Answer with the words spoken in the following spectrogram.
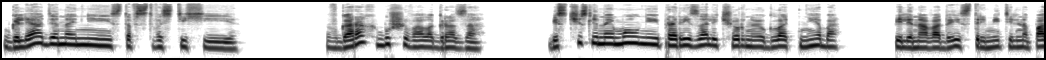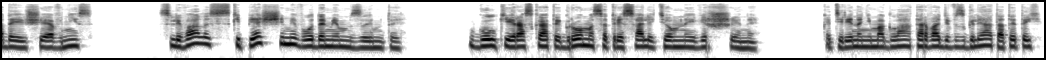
глядя на неистовство стихии. В горах бушевала гроза. Бесчисленные молнии прорезали черную гладь неба, пелена воды, стремительно падающая вниз, сливалась с кипящими водами Мзымты. Гулкие раскаты грома сотрясали темные вершины. Катерина не могла оторвать взгляд от этой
